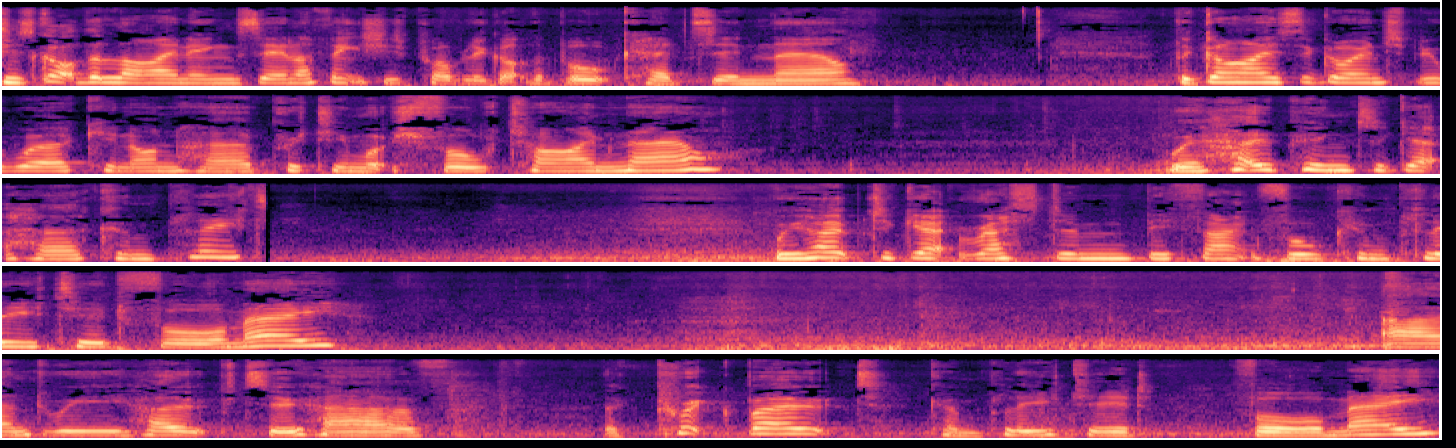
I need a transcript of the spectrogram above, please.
she's got the linings in. I think she's probably got the bulkheads in now. The guys are going to be working on her pretty much full time now. We're hoping to get her complete. We hope to get Rest and Be Thankful completed for May. And we hope to have the Crick Boat completed for May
